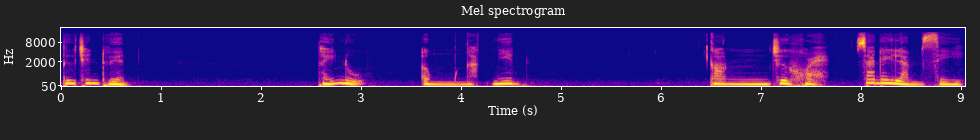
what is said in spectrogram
tư trên thuyền. Thấy nụ, ông ngạc nhiên. Con chưa khỏe, ra đây làm gì?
